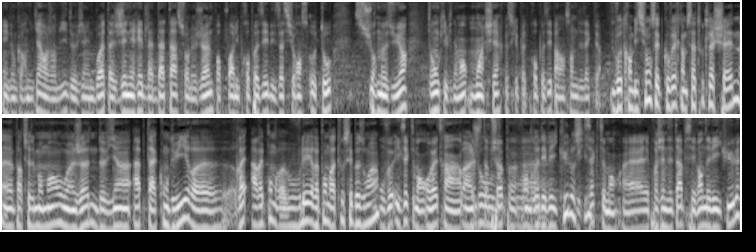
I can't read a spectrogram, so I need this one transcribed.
Et donc, Ornicar aujourd'hui devient une boîte à générer de la data sur le jeune pour pouvoir lui proposer des assurances auto sur mesure, donc évidemment moins cher que ce qui peut être proposé par l'ensemble des acteurs. Votre ambition, c'est de couvrir comme ça toute la chaîne à partir du moment où un jeune devient apte à conduire, euh, à répondre. Vous voulez répondre à tous ses besoins On veut exactement. On veut être un, un stop shop. Vous vendrez des véhicules aussi. Exactement. les prochaines étapes, c'est vendre des véhicules.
